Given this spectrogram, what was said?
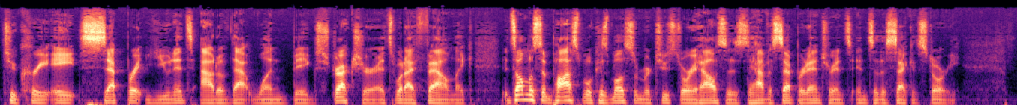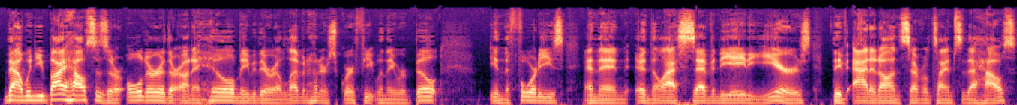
to create separate units out of that one big structure. It's what I found. Like it's almost impossible because most of them are two story houses to have a separate entrance into the second story. Now, when you buy houses that are older, they're on a hill, maybe they were 1,100 square feet when they were built in the 40s and then in the last 70 80 years they've added on several times to the house.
